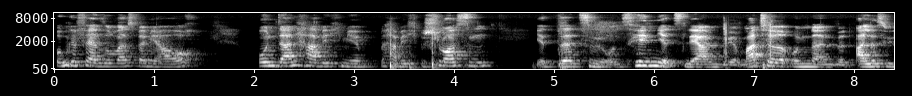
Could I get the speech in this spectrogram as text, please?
ungefähr sowas bei mir auch. Und dann habe ich mir, habe ich beschlossen, jetzt setzen wir uns hin, jetzt lernen wir Mathe und dann wird alles wieder.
